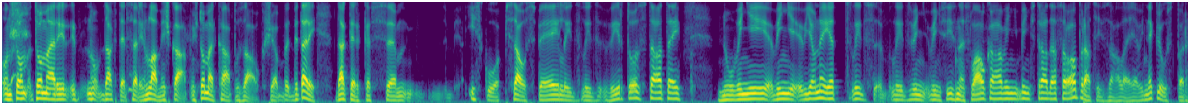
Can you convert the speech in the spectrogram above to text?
un tom, tomēr ir, ir nu, dakteris arī, nu labi, viņš kāp, viņš tomēr kāp uz augšu. Jā, bet, bet arī dakteri, kas um, izkopja savu spēju līdz, līdz virtuozitātei. Nu, viņi, viņi jau neiet līdz, līdz viņ, viņas iznes laukā, viņi, viņi strādā savā operācijas zālē. Ja viņi nekļūst par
